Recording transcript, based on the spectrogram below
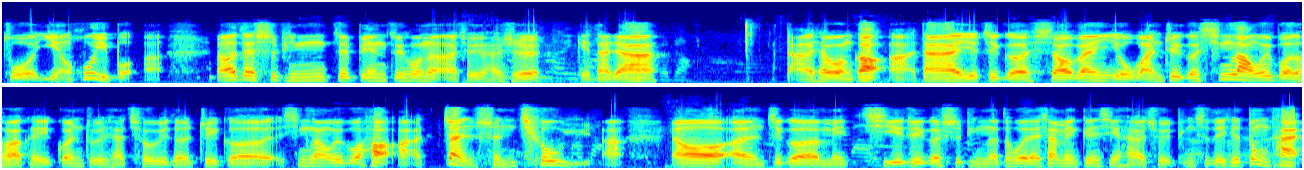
做掩护一波啊。然后在视频这边最后呢，啊，秋雨还是给大家。打个小广告啊！大家有这个小伙伴有玩这个新浪微博的话，可以关注一下秋雨的这个新浪微博号啊，战神秋雨啊。然后嗯，这个每期这个视频呢都会在下面更新，还有秋雨平时的一些动态。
